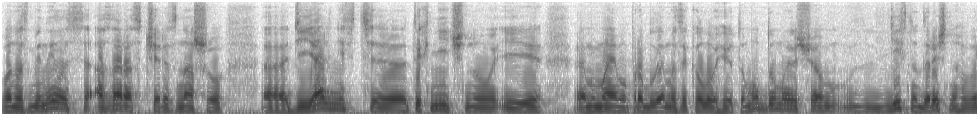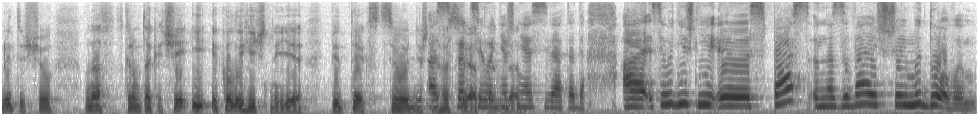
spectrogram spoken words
воно змінилося, а зараз через нашу е, діяльність е, технічну і е, ми маємо проблеми з екологією. Тому думаю, що дійсно доречно говорити, що у нас, скажімо так, ще і екологічний є підтекст сьогоднішнього Аспект свята. сьогоднішнього да. свята. Да. А сьогоднішній е, спас називають ще й медовим.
